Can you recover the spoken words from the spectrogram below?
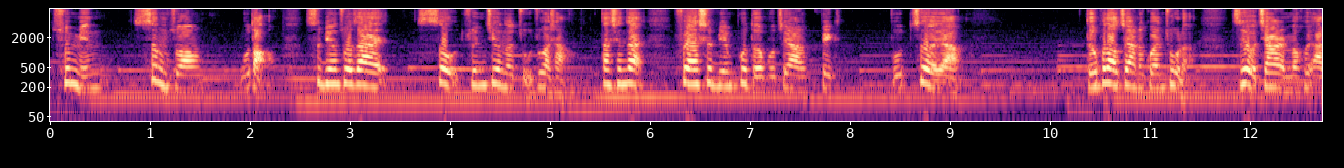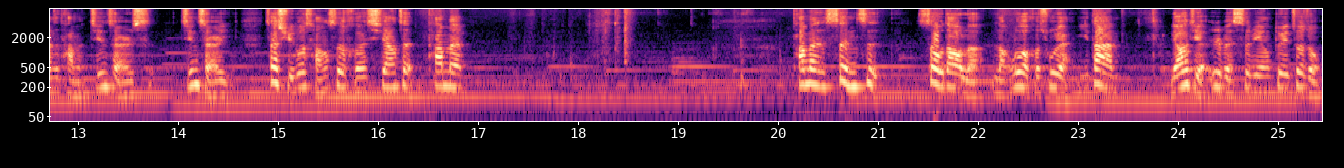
村民盛装舞蹈，士兵坐在受尊敬的主座上。但现在复员士兵不得不这样被不这样得不到这样的关注了，只有家人们会安置他们，仅此而此，仅此而已。在许多城市和乡镇，他们他们甚至。受到了冷落和疏远。一旦了解日本士兵对这种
